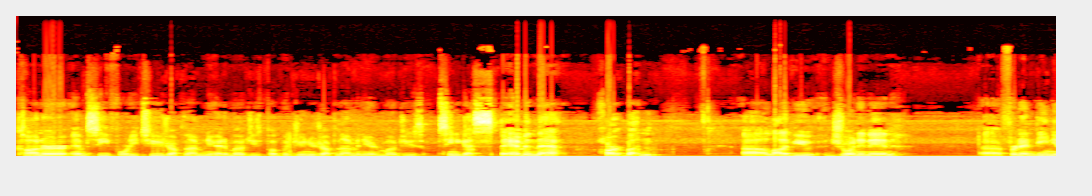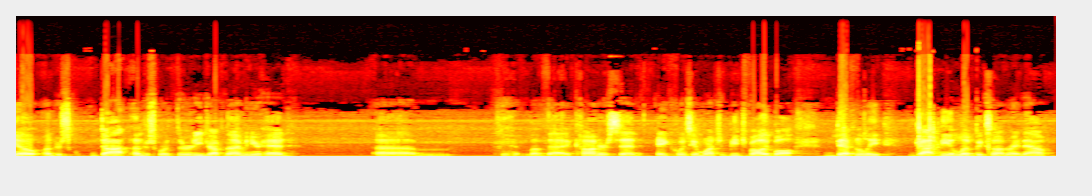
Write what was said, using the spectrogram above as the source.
Connor MC42 dropping the in your head emojis. Pokemon Jr. dropping the in your emojis. Seeing you guys spamming that heart button. Uh, a lot of you joining in. Uh, Fernandinho underscore, dot underscore 30, drop the nine in your head. Um, love that. Connor said, Hey, Quincy, I'm watching beach volleyball. Definitely got the Olympics on right now.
